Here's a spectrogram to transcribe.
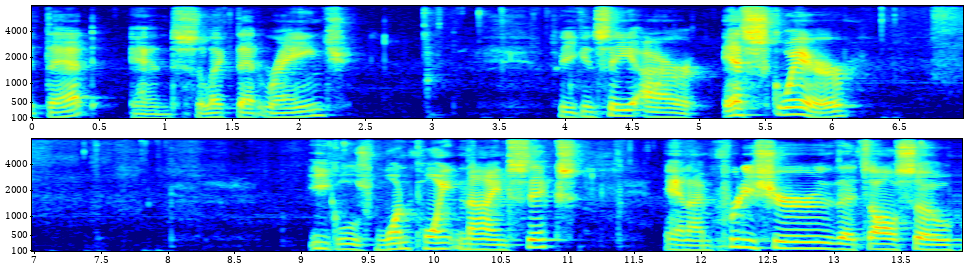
Get that and select that range. So you can see our S square equals 1.96 and I'm pretty sure that's also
